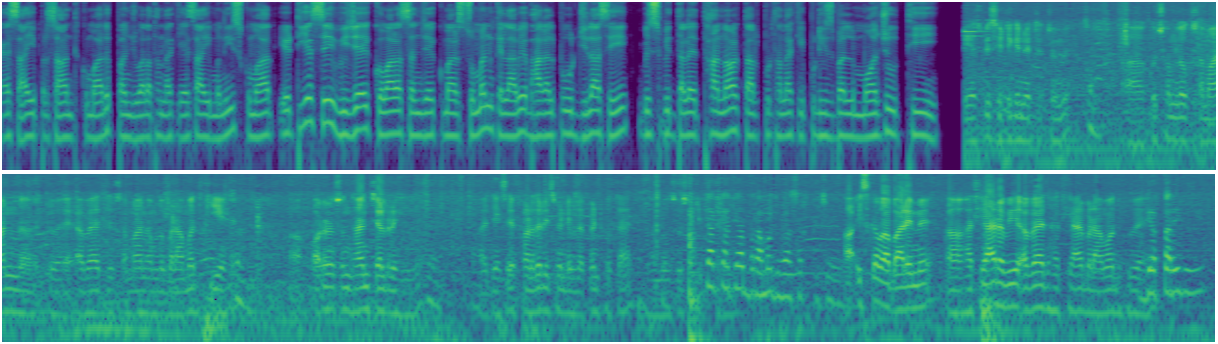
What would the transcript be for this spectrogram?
एसआई प्रशांत कुमार पंजवारा थाना के एसआई मनीष कुमार एटीएस से विजय कुमार संजय कुमार सुमन के अलावे भागलपुर जिला से विश्वविद्यालय थाना और तारपुर थाना की पुलिस बल मौजूद थी। एसपी सिटी के नेतृत्व में आ, कुछ हम लोग सामान जो है अवैध सामान हम लोग बरामद किए हैं और अनुसंधान चल रही है। जैसे फर्दर इसमें डेवलपमेंट होता है हम लोग क्या क्या क्या बरामद हुआ सर कुछ? इसका बारे में हथियार अभी अवैध हथियार बरामद हुए हैं। गिरफ्तारी भी हुई? आ,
